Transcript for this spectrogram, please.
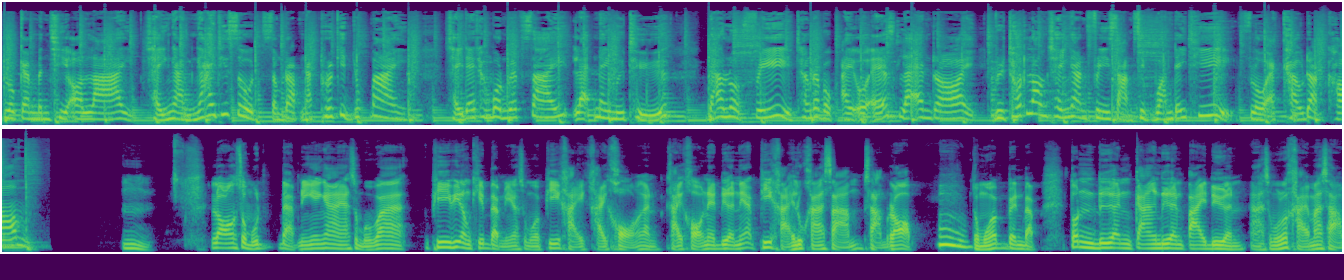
โปรแกรมบัญชีออนไลน์ ใช้งานง่ายที่สุดสำหรับนักธุรกิจยุคใหม่ ใช้ได้ทั้งบนเว็บไซต์ และในมือถือ ดาวน์โหลดฟรี ทั้งระบบ iOS และ Android หรือทดลองใช้งานฟรี 30 วันได้ที่ flowaccount.com อืม ลองสมมุติแบบนี้ง่ายๆนะสมมุติว่าพี่พี่ลองคิดแบบนี้นะสมมติว่าพี่ขายขายของกัน ขายของเนี่ยเดือนเนี้ยพี่ขายให้ลูกค้าสามสามรอบอืมสมมติว่าเป็นแบบต้นเดือนกลางเดือนปลายเดือนอ่าสมมติว่าขายมาสาม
